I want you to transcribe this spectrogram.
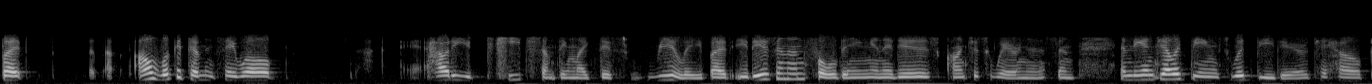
but I'll look at them and say, well, how do you teach something like this really? But it is an unfolding and it is conscious awareness and and the angelic beings would be there to help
